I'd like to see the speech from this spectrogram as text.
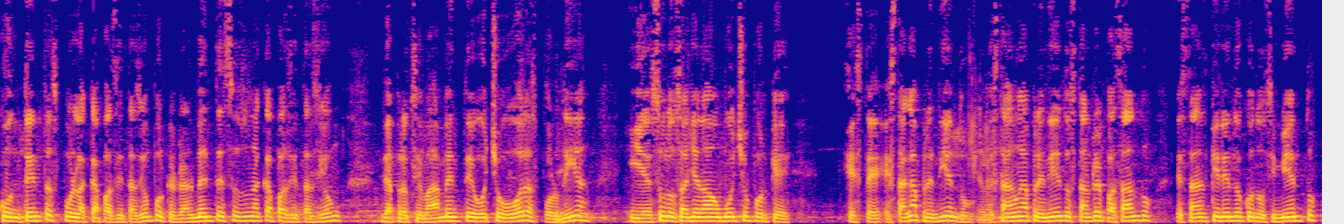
contentas por la capacitación, porque realmente eso es una capacitación de aproximadamente ocho horas por día y eso los ha llenado mucho porque este, están aprendiendo, están aprendiendo, están repasando, están adquiriendo conocimiento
